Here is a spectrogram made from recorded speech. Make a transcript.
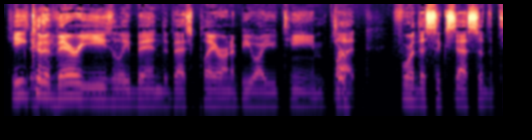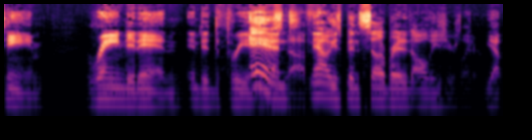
He could have very easily been the best player on a BYU team, Sure. but for the success of the team, reined it in and did the three and, And stuff. now he's been celebrated all these years later. yep.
